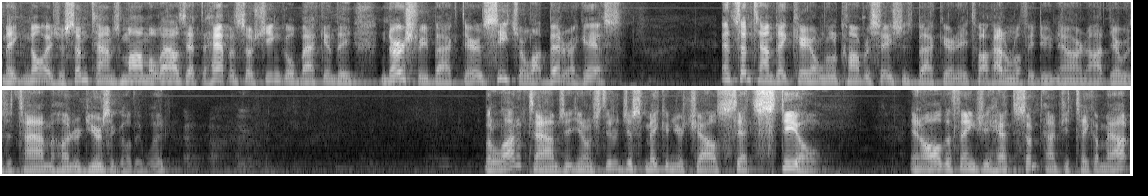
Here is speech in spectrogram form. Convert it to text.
make noise. Or sometimes mom allows that to happen so she can go back in the nursery back there. The seats are a lot better, I guess. And sometimes they carry on little conversations back there and they talk. I don't know if they do now or not. There was a time 100 years ago they would. But a lot of times, you know, instead of just making your child sit still and all the things you have, to, sometimes you take them out.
